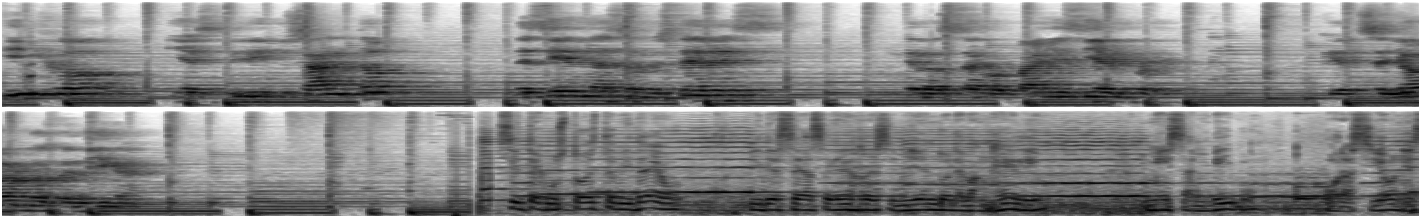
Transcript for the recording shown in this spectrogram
Hijo y Espíritu Santo, descienda sobre ustedes, que los acompañe siempre. Que el Señor los bendiga. Si te gustó este video y deseas seguir recibiendo el Evangelio, misa en vivo, oraciones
